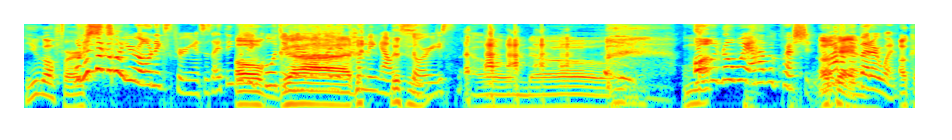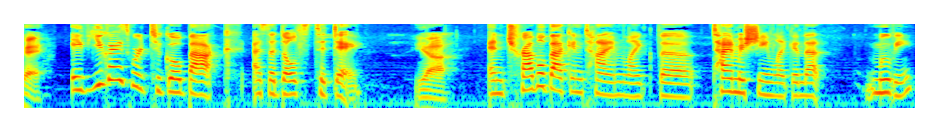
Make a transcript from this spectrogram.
You go first. Well, first. let's talk about your own experiences. I think it would Oh, be cool to hear about like, your coming out This is- stories. Oh, no. oh, no, wait, I have a question. No, I Okay. have a better one. Okay. If you guys were to go back as adults today Yeah. and travel back in time, like the time machine, like in that movie,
